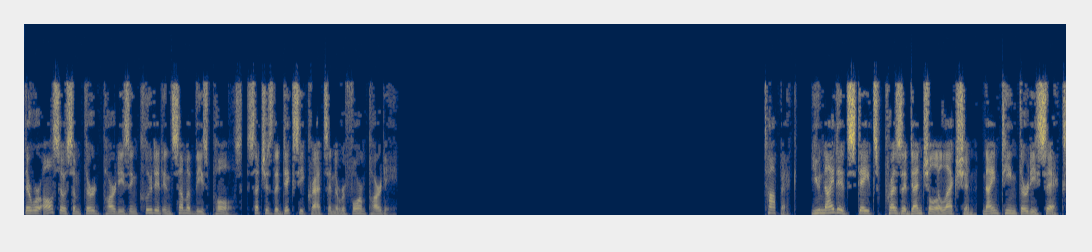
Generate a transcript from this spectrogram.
There were also some third parties included in some of these polls, such as the Dixiecrats and the Reform Party. United States presidential election, 1936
